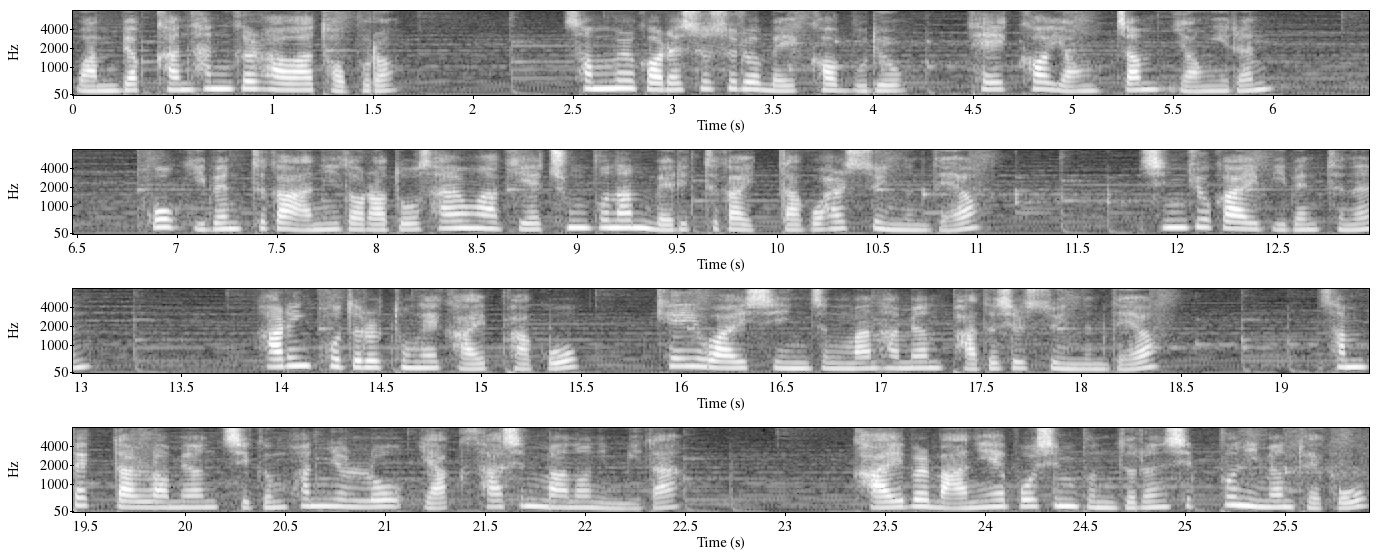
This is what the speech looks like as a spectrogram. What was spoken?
완벽한 한글화와 더불어 선물 거래 수수료 메이커 무료, 테이커 0.01은 꼭 이벤트가 아니더라도 사용하기에 충분한 메리트가 있다고 할 수 있는데요. 신규 가입 이벤트는 할인 코드를 통해 가입하고 KYC 인증만 하면 받으실 수 있는데요. 300달러면 지금 환율로 약 40만원입니다. 가입을 많이 해보신 분들은 10분이면 되고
